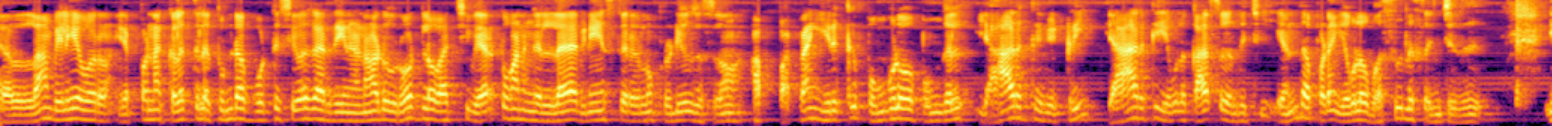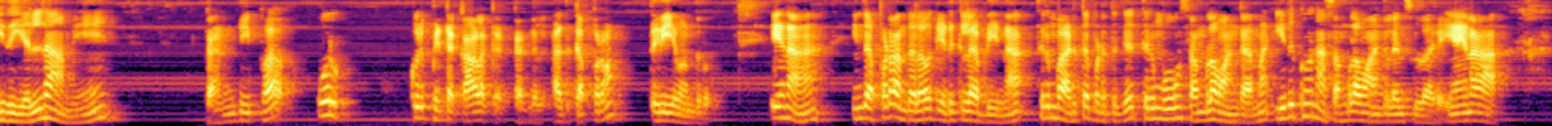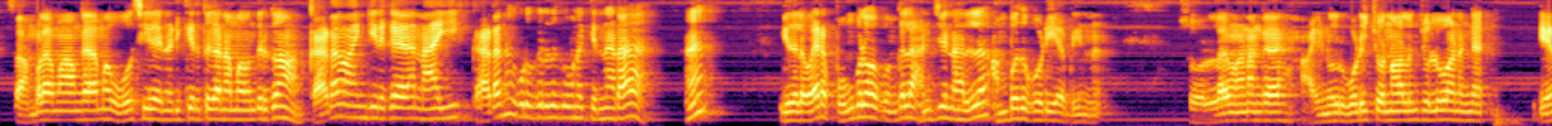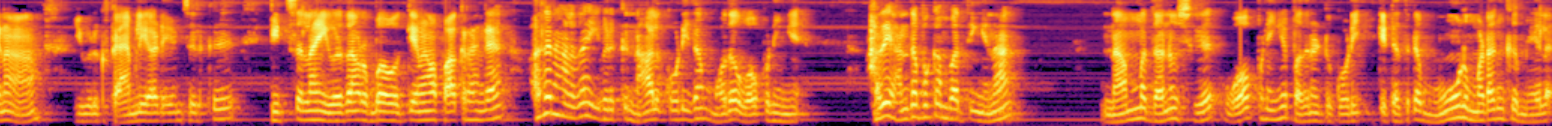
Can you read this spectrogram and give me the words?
எல்லாம் வெளியே வரும். எப்போனா கழுத்தில் துண்டை போட்டு சிவகார்த்திகேயனை நாடு ரோட்டில் வச்சு விரட்டுவானுங்கள்ல வினயஸ்தர்களும் ப்ரொடியூசர்ஸும் அப்போ தான் இருக்குது பொங்கலோ பொங்கல். யாருக்கு வெற்றி? யாருக்கு எவ்வளோ காசு வந்துச்சு? எந்த படம் எவ்வளோ வசூல் செஞ்சது? இது எல்லாமே கண்டிப்பாக ஒரு குறிப்பிட்ட காலகட்டங்கள். அதுக்கப்புறம் தெரிய வந்துடும் ஏன்னா இந்த படம் அந்த அளவுக்கு எடுக்கல அப்படின்னா திரும்ப அடுத்த படத்துக்கு திரும்பவும் சம்பளம் வாங்காமல் இதுக்கும் நான் சம்பளம் வாங்கலைன்னு சொல்லுவார். ஏன்னா சம்பளம் வாங்காமல் ஓசியில் நடிக்கிறதுக்காக நம்ம வந்திருக்கோம். கடன் வாங்கியிருக்க நாய் கடனை கொடுக்கறதுக்கு உனக்கு என்னடா? ஆ? இதில் வேற பொங்கலோ பொங்கல் அஞ்சு நாளில் ஐம்பது கோடி அப்படின்னு. சொல்ல வேணாங்க. ஐநூறு கோடி சொன்னாலும் சொல்லுவானுங்க. ஏன்னா இவருக்கு ஃபேமிலி ஆடியன்ஸ் இருக்குது கிட்ஸ் எல்லாம் இவர் தான் ரொம்ப முக்கியமாக பார்க்குறாங்க அதனால தான் இவருக்கு நாலு கோடி தான் மொதல் ஓப்பனிங்கு அதே அந்த பக்கம் பார்த்தீங்கன்னா நம்ம தனுஷுக்கு ஓப்பனிங்கே பதினெட்டு கோடி. கிட்டத்தட்ட மூணு மடங்கு மேலே.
